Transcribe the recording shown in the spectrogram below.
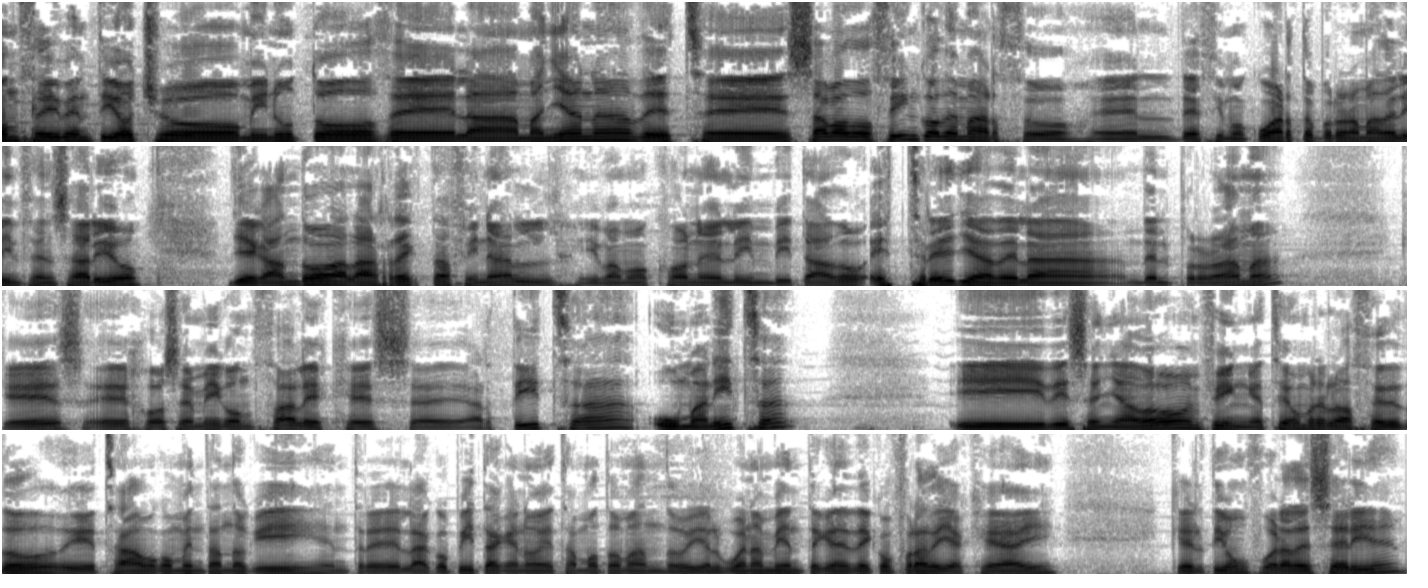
Once y 28 minutos de la mañana de este sábado 5 de marzo, el decimocuarto programa del incensario, llegando a la recta final y vamos con el invitado estrella de la, del programa, que es eh, José Mi González, que es eh, artista, humanista y diseñador, en fin, este hombre lo hace de todo y estábamos comentando aquí entre la copita que nos estamos tomando y el buen ambiente de cofradías que hay, que el tío fuera de serie.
